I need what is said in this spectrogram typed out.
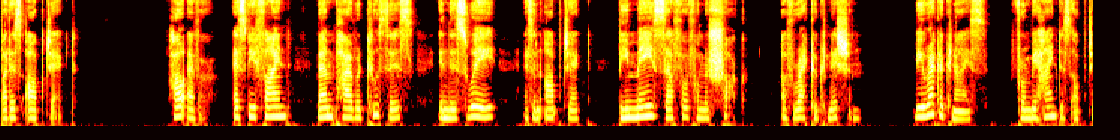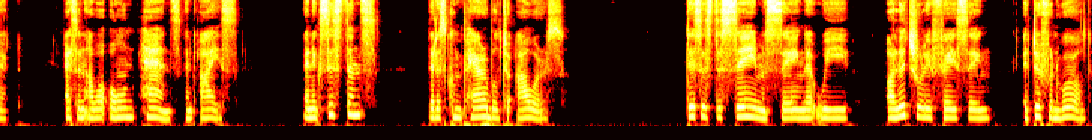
but as object. However, as we find Vampyroteuthis in this way as an object, we may suffer from a shock of recognition. We recognize from behind this object, as in our own hands and eyes, an existence that is comparable to ours. This is the same as saying that we are literally facing a different world.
